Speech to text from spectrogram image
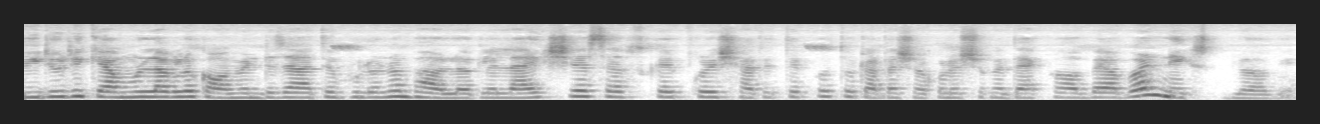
ভিডিওটি কেমন লাগল কমেন্টে জানাতে ভুলো না। ভালো লাগলে লাইক শেয়ার সাবস্ক্রাইব করে সাথে থেকো। তো টাটা, সকলের সঙ্গে দেখা হবে আবার নেক্সট ব্লগে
